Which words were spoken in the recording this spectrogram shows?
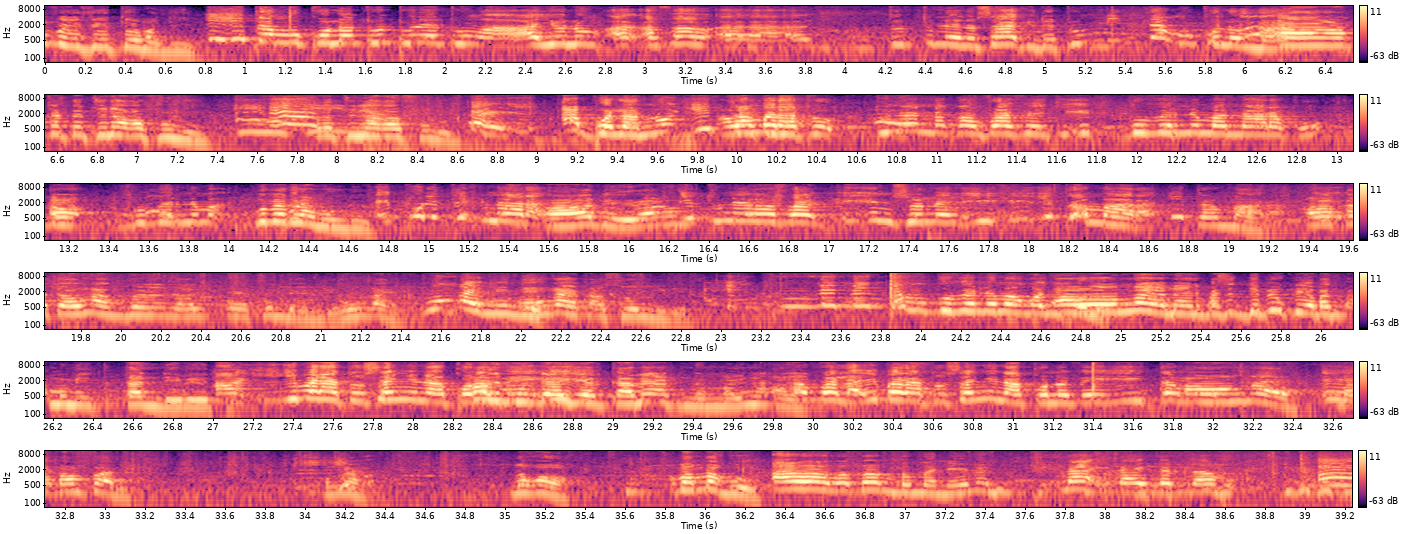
mo fɛ fɛ to ma di i ta mukolo tuntune tun a yolo a fa tuntune no saaju de tun min ta mukolo ma ah kata tuna ka fulu kata tuna ka fulu a bola no i tambara to tuna na kan fa fɛ ki gouvernement nara ko ah, gouvernement gouvernement mundu e eh, politique nara ah de ra i tuna wa fa une semaine i tamara i tamara ah kata onga gouvernement eh tende ndi onga onga min de onga ka so yire ne ma ko awɔ n ka yɛmɛ parce que depuis k'u ye bani kamu min tan de bɛ to i na kɔnɔ fɛ hali voilà to na la ilaha illallah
